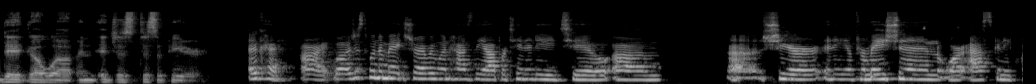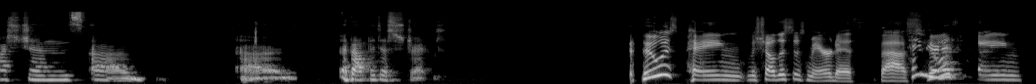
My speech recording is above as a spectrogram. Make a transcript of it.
did go up and it just disappeared. Okay. All right. Well, I just want to make sure everyone has the opportunity to um, uh, share any information or ask any questions um, uh, about the district. Who is paying Michelle? This is Meredith Bass. Hey, Meredith. Who is paying?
